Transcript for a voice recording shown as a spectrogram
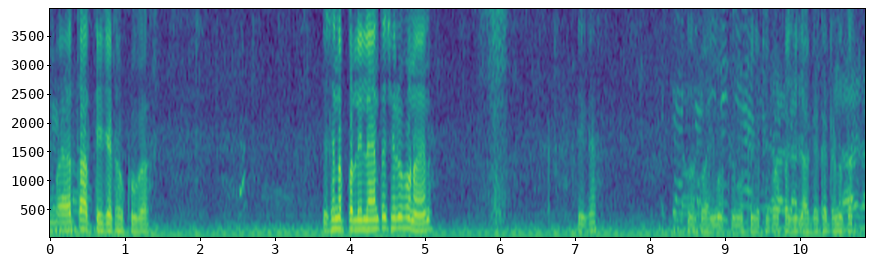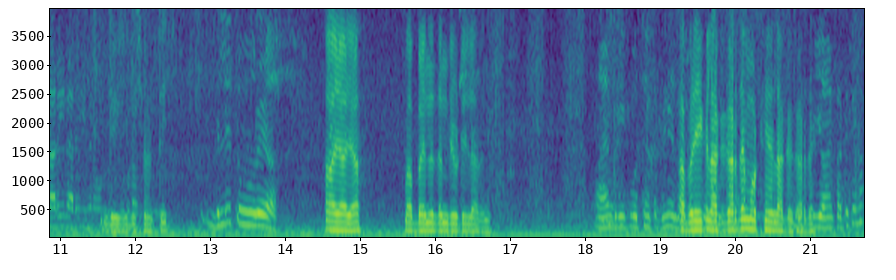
ਮੈਂ ਧਰਤੀ 'ਚ ਠੋਕੂਗਾ। ਜਿਸ ਨੇ ਉੱਪਰਲੀ ਲਾਈਨ ਤੋਂ ਸ਼ੁਰੂ ਹੋਣਾ ਹੈ ਨਾ। ਠੀਕ ਆ। ਲਓ ਭਾਈ ਮੋਟੀ ਮੋਟੀ ਗੱਠੀ ਪਾਪਾ ਜੀ ਲਾਗੇ ਕੱਢਣ ਉਧਰ। ਲਾ ਬੀਜ ਦੀ ਛਾਂਟੀ। ਬਿੱਲੀ ਤੂੰ ਰਿਆ ਆ। ਜਾ ਜਾ। ਬਾਬੇ ਨੇ ਤੈਨੂੰ ਡਿਊਟੀ ਲਾ ਦੇਣੀ। ਐਂ ਬ੍ਰੇਕ ਉੱਥੇ ਕੱਢਣੀ ਆ ਬ੍ਰੇਕ ਲੱਗ ਕਰਦੇ ਮੋਟੀਆਂ ਲੱਗ ਕਰਦੇ। ਐਂ ਕੱਢ ਕੇ ਨਾ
